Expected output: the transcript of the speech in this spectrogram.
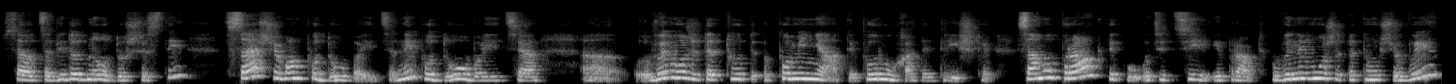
все оце від 1 до 6, все, що вам подобається, не подобається. Ви можете тут поміняти, порухати трішки. Саму практику, оцю ціль і практику, ви не можете, тому що ви,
